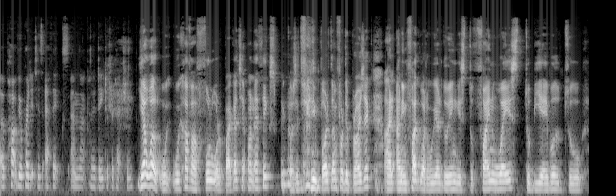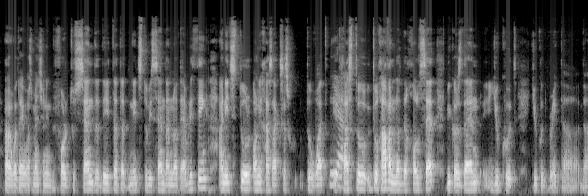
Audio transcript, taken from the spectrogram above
a, part of your project is ethics and that kind of data protection. Yeah, well, we, we have a full work package on ethics mm-hmm. because mm-hmm. it's very important for the project. And, and in fact, what we are doing is to find ways to be able to, uh, what I was mentioning before, to send the data that needs to be sent and not everything. And each tool only has access to what yeah. it has to to have and not the whole set because then you could you could break the the,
